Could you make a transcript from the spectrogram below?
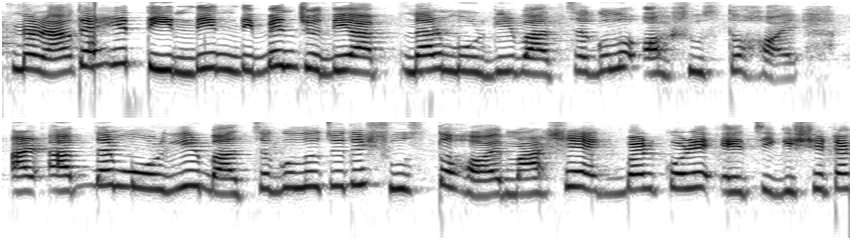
আপনারা তাহে তিন দিন দিবেন যদি আপনার মুরগির বাচ্চাগুলো অসুস্থ হয়। আর আপনার মুরগির বাচ্চাগুলো যদি সুস্থ হয়, মাসে একবার করে এই চিকিৎসাটা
